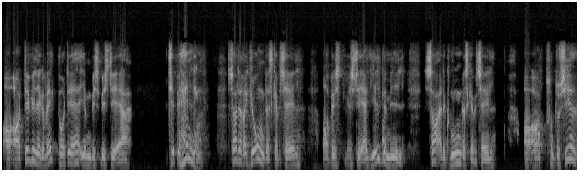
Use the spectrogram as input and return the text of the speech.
Og, og det vi lægger vægt på, det er, jamen hvis, hvis det er til behandling, så er det regionen, der skal betale, og hvis, hvis det er et hjælpemiddel, så er det kommunen, der skal betale. Og, og som du siger,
